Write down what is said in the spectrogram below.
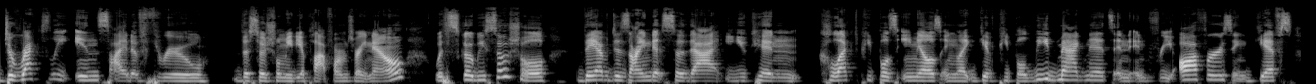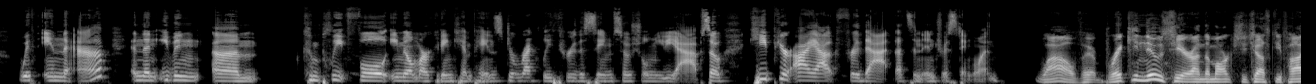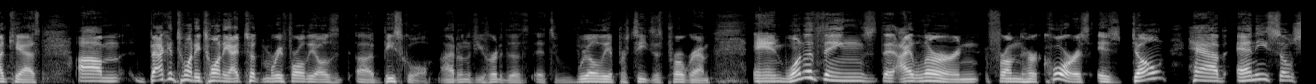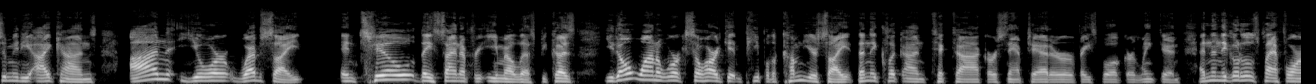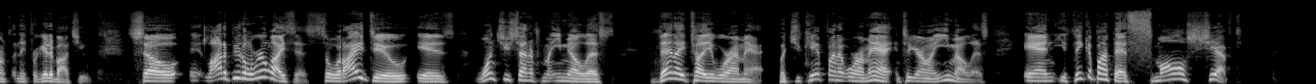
directly inside of through the social media platforms right now. With Scoby Social, they have designed it so that you can collect people's emails and like give people lead magnets and, and free offers and gifts within the app. And then even um, complete full email marketing campaigns directly through the same social media app. So keep your eye out for that. That's an interesting one. Wow, breaking news here on the Mark Struczewski podcast. Um, back in 2020, I took Marie Forleo's uh, B School. I don't know if you heard of this. It's really a prestigious program. And one of the things that I learned from her course is don't have any social media icons on your website until they sign up for your email list because you don't want to work so hard getting people to come to your site. Then they click on TikTok or Snapchat or Facebook or LinkedIn, and then they go to those platforms and they forget about you. So a lot of people don't realize this. So what I do is once you sign up for my email list, Then I tell you where I'm at, but you can't find out where I'm at until you're on my email list. And you think about that small shift.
